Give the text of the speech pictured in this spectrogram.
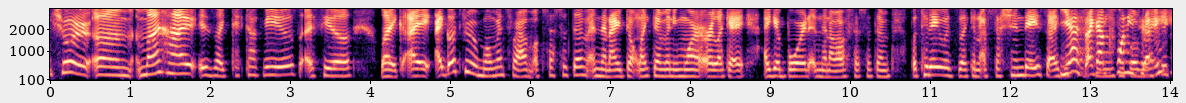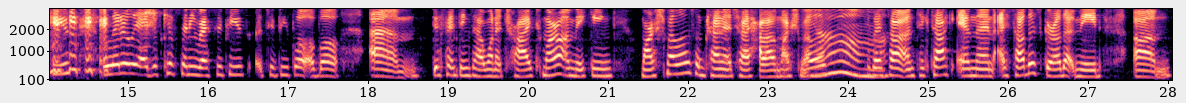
Sure. Um, my high is like TikTok videos. I feel like I, I go through moments where I'm obsessed with them and then I don't like them anymore, or like I, I get bored and then I'm obsessed with them. But today was like an obsession day, so I just Yes, I got 20 today. recipes. Literally, I just kept sending recipes to people about um, different things I want to try. Tomorrow, I'm making marshmallows. I'm trying to try halal marshmallows because I saw it on TikTok, and then I saw this girl that made um,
